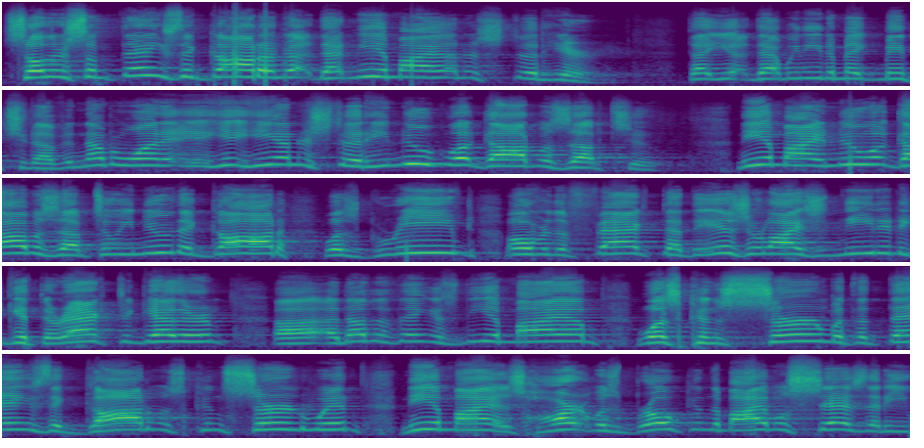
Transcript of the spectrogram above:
So there's some things that God that Nehemiah understood here that, you, that we need to make mention of. And number one, he, he understood, he knew what God was up to. Nehemiah knew what God was up to. He knew that God was grieved over the fact that the Israelites needed to get their act together. Uh, another thing is, Nehemiah was concerned with the things that God was concerned with. Nehemiah's heart was broken. The Bible says that he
